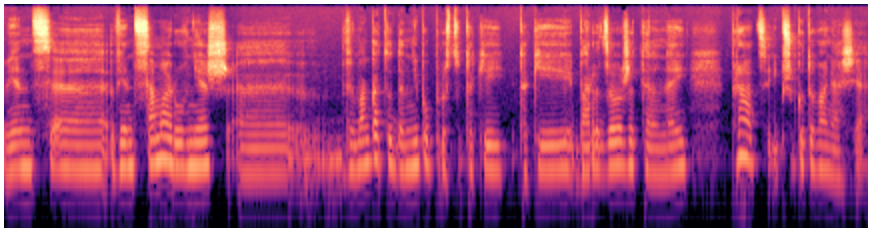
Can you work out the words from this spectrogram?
Więc, e, więc sama również e, wymaga to ode mnie po prostu takiej, takiej bardzo rzetelnej pracy i przygotowania się.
